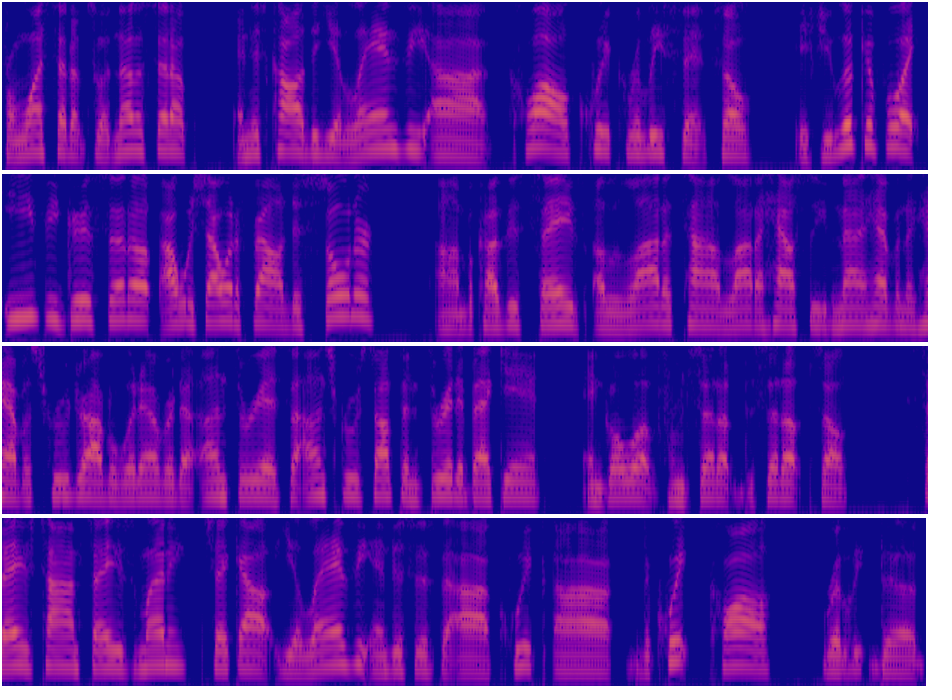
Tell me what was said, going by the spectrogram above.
from one setup to another setup. And it's called the Ulanzi uh, Claw Quick Release Set. So if you're looking for an easy, good setup, I wish I would have found this sooner um, because it saves a lot of time, a lot of hassle. You're not having to have a screwdriver, whatever, to unthread, so unscrew something, thread it back in, and go up from setup to setup. So saves time, saves money. Check out Ulanzi, and this is the uh, quick, uh, the quick claw, rele- the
